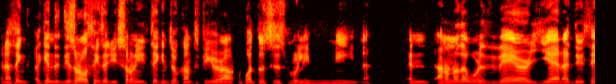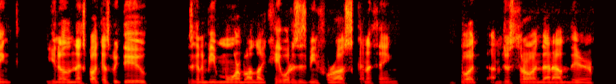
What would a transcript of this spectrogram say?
and I think again these are all things that you sort of need to take into account to figure out what does this really mean. And I don't know that we're there yet. I do think you know the next podcast we do is going to be more about like, hey, what does this mean for us, kind of thing. But I'm just throwing that out there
